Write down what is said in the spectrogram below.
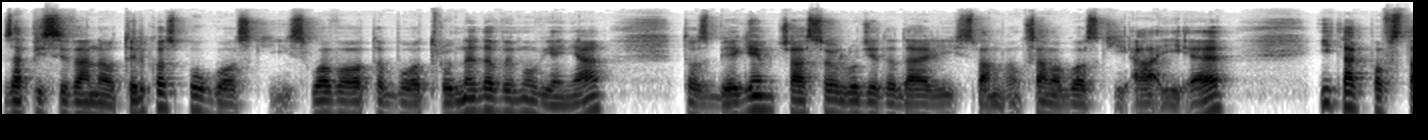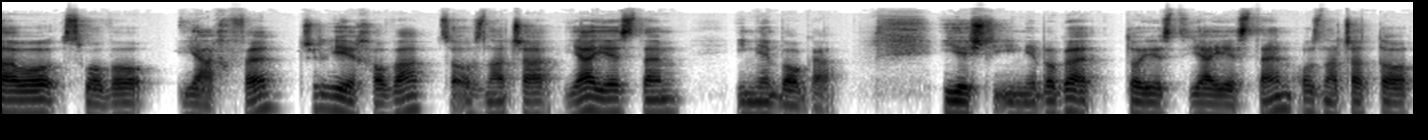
zapisywano tylko spółgłoski i słowo to było trudne do wymówienia, to z biegiem czasu ludzie dodali sam- samogłoski A i E i tak powstało słowo Jahwe, czyli Jehowa, co oznacza ja jestem, imię Boga. I jeśli imię Boga to jest ja jestem, oznacza to,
